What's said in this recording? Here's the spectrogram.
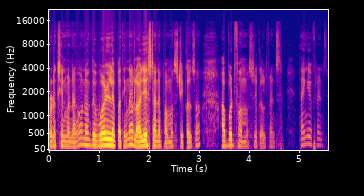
ப்ரொடக்ஷன் பண்ணுறாங்க ஒன் ஆஃப் த வேர்ல்டில் பார்த்திங்கன்னா லார்ஜஸ்டான ஃபார்மஸ்டிக்கல்ஸும் Abbott pharmaceutical friends thank you friends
